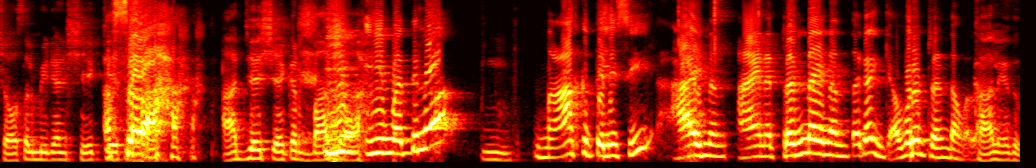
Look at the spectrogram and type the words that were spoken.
సోషల్ మీడియాని షేక్ ఆర్జే శేఖర్ బాగా. ఈ మధ్యలో నాకు తెలిసి ఆయన ఆయన ట్రెండ్ అయినంతగా ఇంకెవరు ట్రెండ్ అవ్వాలి. కాలేదు.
